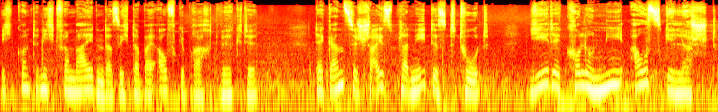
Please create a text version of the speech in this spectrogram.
Ich konnte nicht vermeiden, dass ich dabei aufgebracht wirkte. Der ganze Scheißplanet ist tot. Jede Kolonie ausgelöscht.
